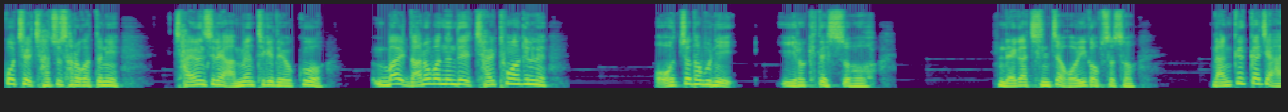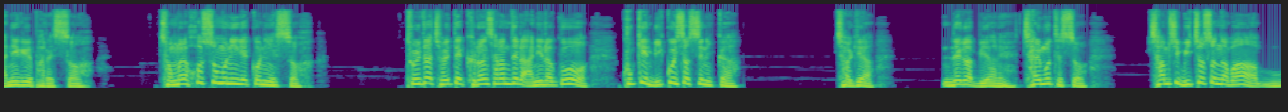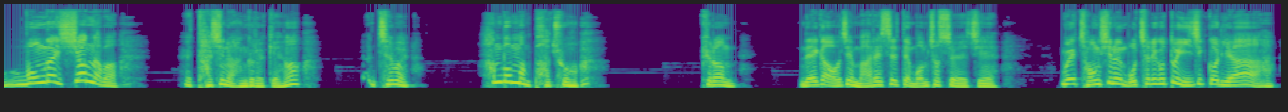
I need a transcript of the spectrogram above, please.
꽃을 자주 사러 갔더니 자연스레 안면 트게 되었고 말 나눠봤는데 잘 통하길래 어쩌다 보니 이렇게 됐어. 내가 진짜 어이가 없어서 난 끝까지 아니길 바랬어. 정말 헛소문이겠거니 했어. 둘 다 절대 그런 사람들 아니라고 굳게 믿고 있었으니까. 자기야, 내가 미안해. 잘못했어. 잠시 미쳤었나봐. 뭔가에 씌었나봐. 다시는 안 그럴게, 어? 제발, 한 번만 봐줘. 그럼, 내가 어제 말했을 때 멈췄어야지. 왜 정신을 못 차리고 또 이 짓거리야?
